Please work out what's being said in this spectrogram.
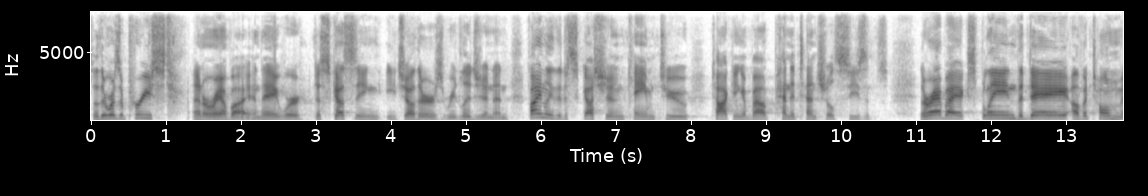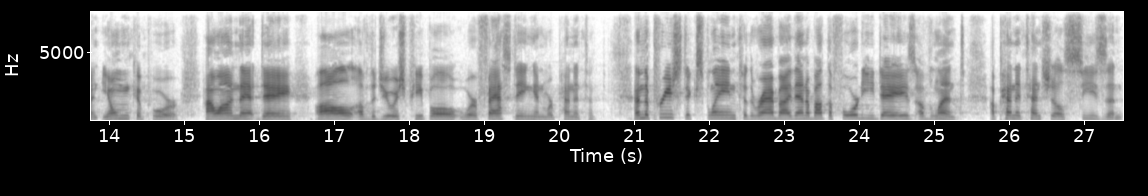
So there was a priest and a rabbi, and they were discussing each other's religion. And finally, the discussion came to talking about penitential seasons. The rabbi explained the Day of Atonement, Yom Kippur, how on that day all of the Jewish people were fasting and were penitent. And the priest explained to the rabbi then about the 40 days of Lent, a penitential season,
